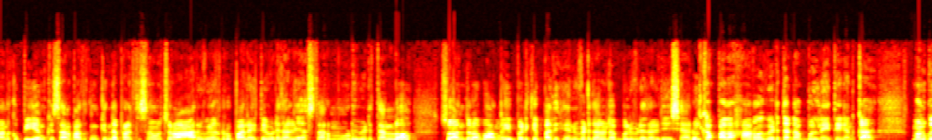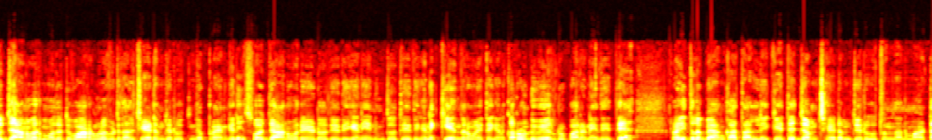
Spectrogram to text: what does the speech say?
మనకు పీఎం కిసాన్ పథకం కింద ప్రతి సంవత్సరం ఆరు వేల రూపాయలు అయితే విడుదల చేస్తారు మూడు విడతల్లో. సో అందులో భాగంగా ఇప్పటికే పదిహేను విడతల డబ్బులు విడుదల చేశారు. ఇక పదహారో విడత డబ్బులను అయితే కనుక మనకు జనవరి మొదటి వారంలో విడుదల చేయడం జరుగుతుంది ఎప్పుడైనా కానీ. సో జనవరి ఏడో తేదీ కానీ ఎనిమిదో తేదీ కానీ కేంద్రం అయితే కనుక రెండు వేల రూపాయలు అనేది అయితే రైతుల బ్యాంక్ ఖాతాల్లోకి అయితే జమ చేయడం జరుగుతుందన్నమాట.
